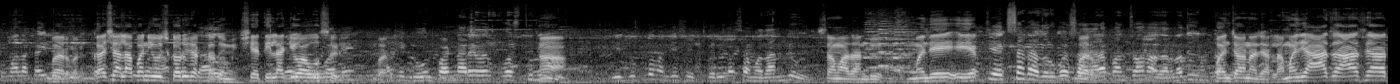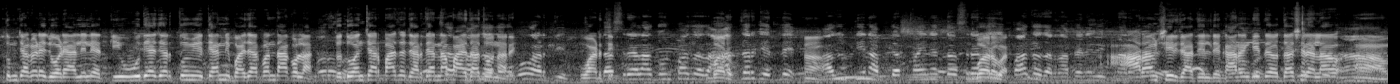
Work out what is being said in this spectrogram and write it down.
तुम्हाला काही बरं. बरं कशाला पण यूज करू शकता हो. तुम्ही शेतीला किंवा ऊस त्या बरं घेऊन पडणाऱ्या वस्तू हा. हे म्हणजे शेतकरीला समाधान देऊ म्हणजे एक एकसष्ट हजार रुपये सांगायला पंचावन्न हजारला देऊन. पंचावन्न हजारला म्हणजे आज आज तुमच्याकडे जोड्या आलेले आहेत की उद्या जर तुम्ही त्यांनी बाजार पण दाखवला तर. दोन चार पाच हजार त्यांना फायदाच होणार आहे वाढतील वाढतील. दसऱ्याला दोन पाच हजार बरं. आज जर घेतले हा. अजून तीन हप्त्यात महिन्यात दसऱ्याला बरोबर. पाच हजार नाप्याने विकणार आरामशीर जातील ते कारण की ते दसऱ्याला हा,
